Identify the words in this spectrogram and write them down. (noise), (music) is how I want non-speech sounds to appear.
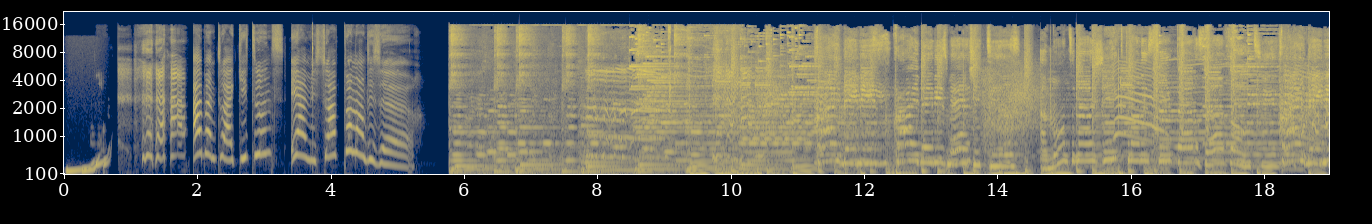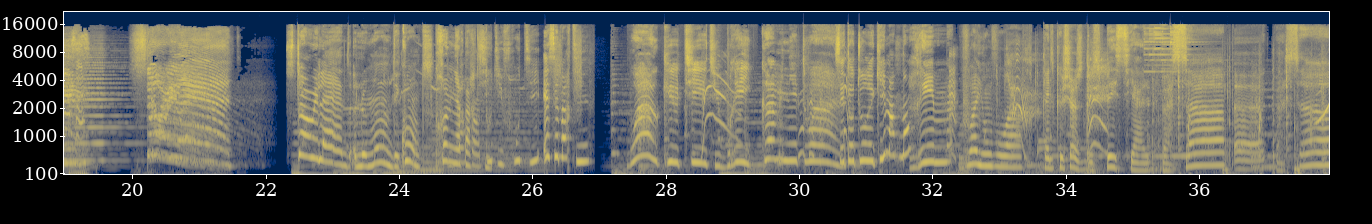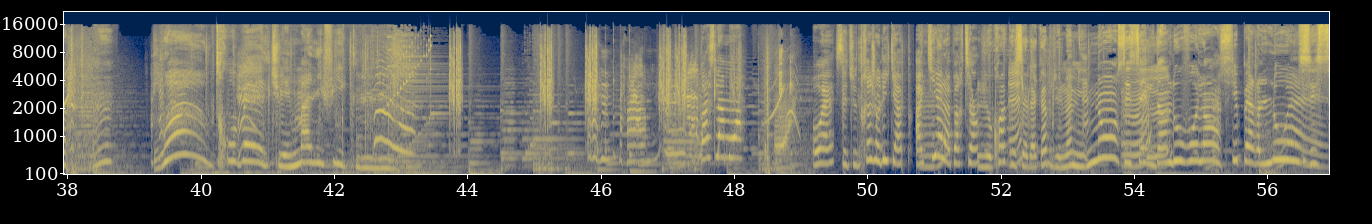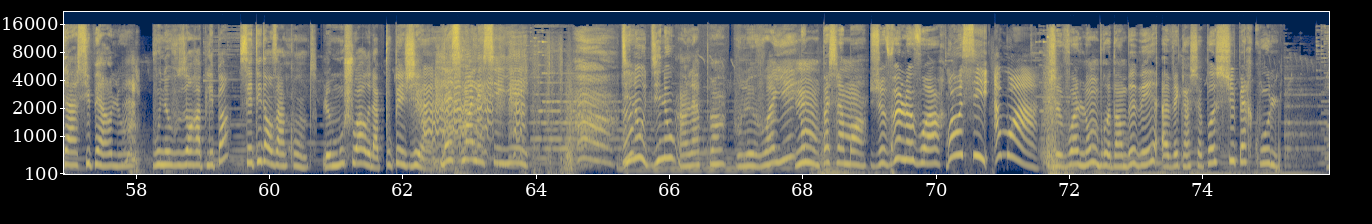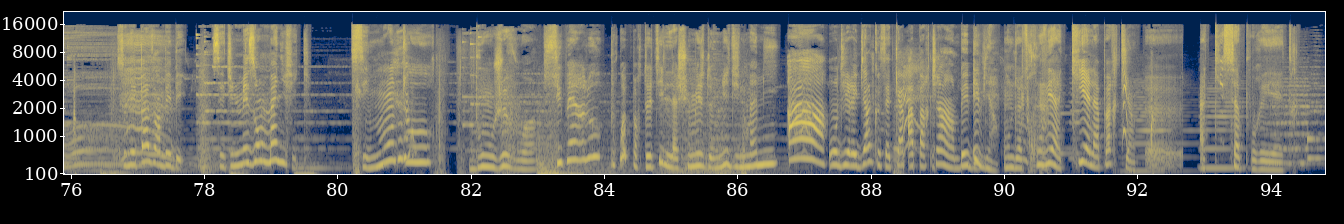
(laughs) Abonne-toi à Kitoons et amuse-toi pendant des heures. Cry babies, cry babies, magic deals. Un monde magique plein de super aventures. Cry babies. Storyland Storyland, le monde des contes. Première partie. Tutti frutti et c'est parti. Waouh, Cutie, tu brilles comme une étoile. C'est au tour de qui maintenant Rime, voyons voir. Quelque chose de spécial. Pas ça, euh, pas ça. Hein Waouh, trop belle, tu es magnifique, Lulu. Passe-la moi. Ouais, c'est une très jolie cape. À qui elle appartient Je crois que c'est la cape d'une mamie. Non, c'est celle d'un loup volant. Super loup. C'est ça, super loup. Vous ne vous en rappelez pas C'était dans un conte. Le mouchoir de la poupée géante. Laisse-moi l'essayer. (gasps) Dis-nous, dis-nous. Un lapin, vous le voyez Non, passe-la moi. Je veux le voir. Moi aussi, à moi. Je vois l'ombre d'un bébé avec un chapeau super cool. Ce n'est pas un bébé, c'est une maison magnifique. C'est mon tour. Bon, je vois. Super loup, pourquoi porte-t-il la chemise de nuit d'une mamie? Ah On dirait bien que cette cape appartient à un bébé. Eh bien, on doit trouver à qui elle appartient. Euh, à qui ça pourrait être?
